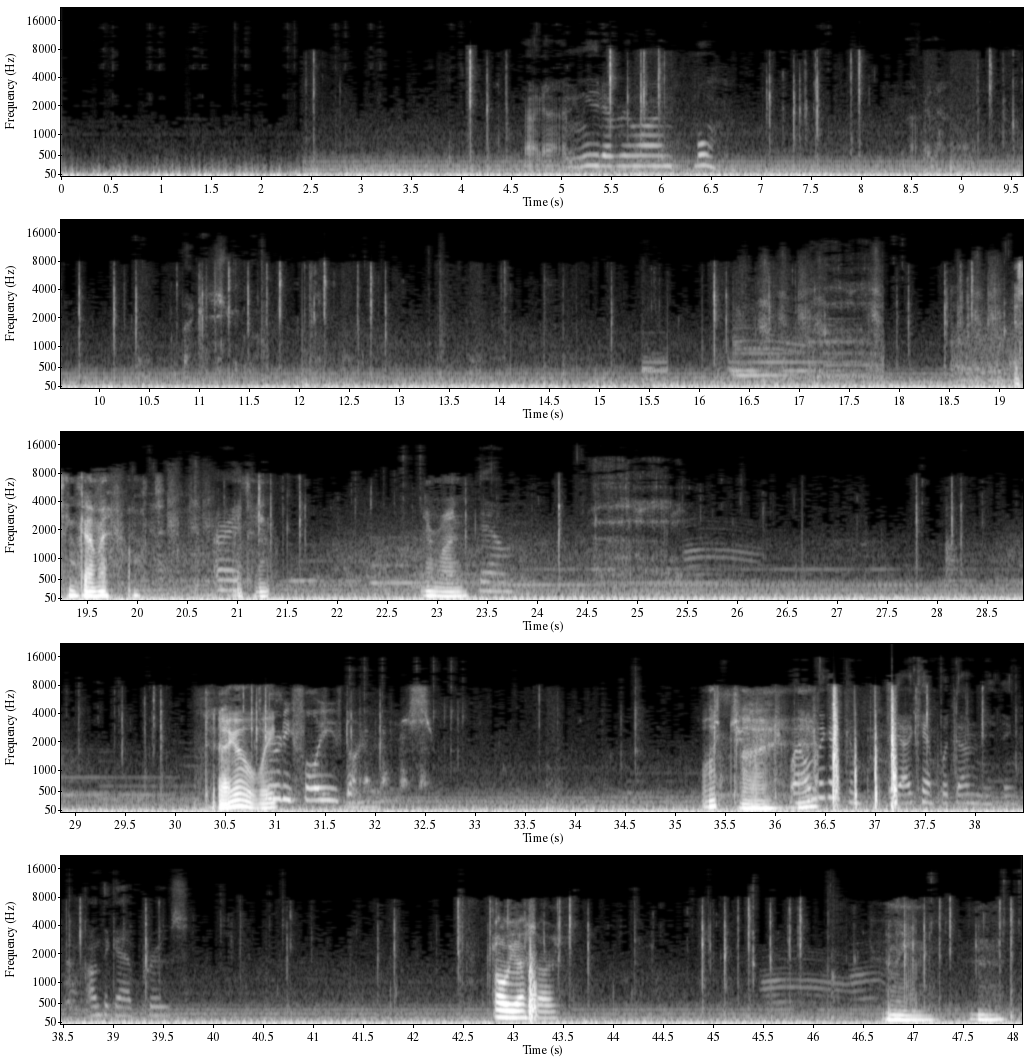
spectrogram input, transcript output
Now I gotta unmute everyone. Boom. Think I'm out. I Alright, think. Never mind. damn. Did I go wait? 35 diamonds. What the Well, I don't think I can. Yeah, I can't put down anything. I don't think I have proofs. Oh yeah, sorry. I mean, mm,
